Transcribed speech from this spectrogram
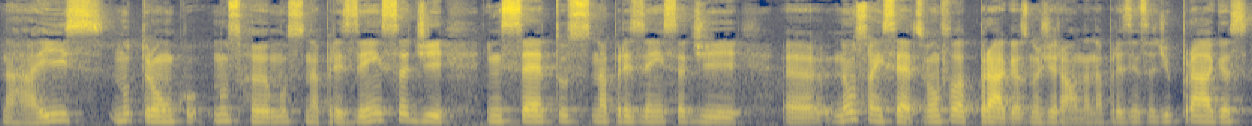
na raiz, no tronco, nos ramos, na presença de insetos, na presença de. Uh, não só insetos, vamos falar pragas no geral, né? na presença de pragas,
